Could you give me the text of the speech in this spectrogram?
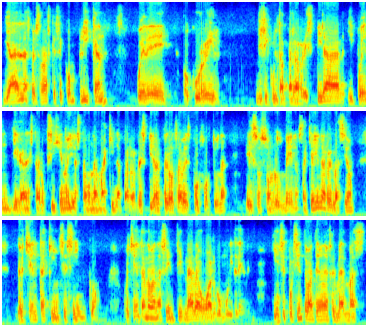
ya en las personas que se complican puede ocurrir dificultad para respirar y pueden llegar a estar oxígeno y hasta una máquina para respirar, pero otra vez por fortuna esos son los menos. Aquí hay una relación de 80 15 5. 80 no van a sentir nada o algo muy leve. 15% van a tener una enfermedad más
